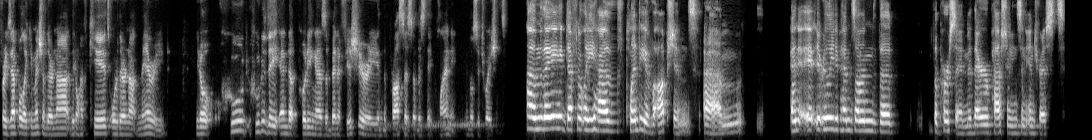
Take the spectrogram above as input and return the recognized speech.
for example like you mentioned they're not they don't have kids or they're not married you know who who do they end up putting as a beneficiary in the process of estate planning in those situations? Um, they definitely have plenty of options, um, and it, it really depends on the the person, their passions and interests.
